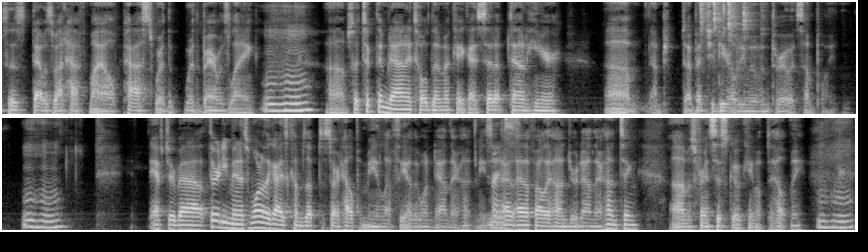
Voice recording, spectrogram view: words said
So that was about half mile past where the where the bear was laying. Mm-hmm. Um, so I took them down. I told them, okay, guys, set up down here. Um, I, I bet you deer will be moving through at some point. After about 30 minutes, one of the guys comes up to start helping me and left the other one down there hunting. He said, Nice. I, I left Alejandro down there hunting. Um, as Francisco came up to help me. Mm-hmm.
